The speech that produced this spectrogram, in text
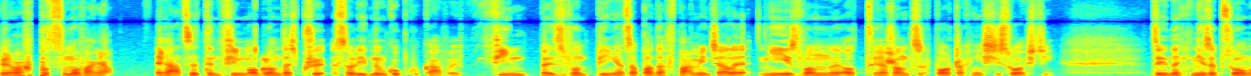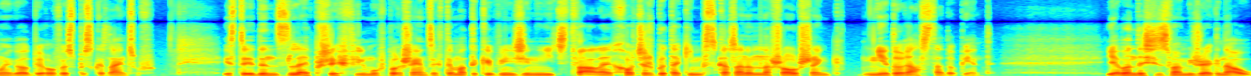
W ramach podsumowania, radzę ten film oglądać przy solidnym kubku kawy. Film bez wątpienia zapada w pamięć, ale nie jest wolny od rażących po oczach nieścisłości. To jednak nie zepsuło mojego odbioru Wyspy Skazańców. Jest to jeden z lepszych filmów poruszających tematykę więziennictwa, ale chociażby takim skazanym na Shawshank nie dorasta do pięt. Ja będę się z wami żegnał.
